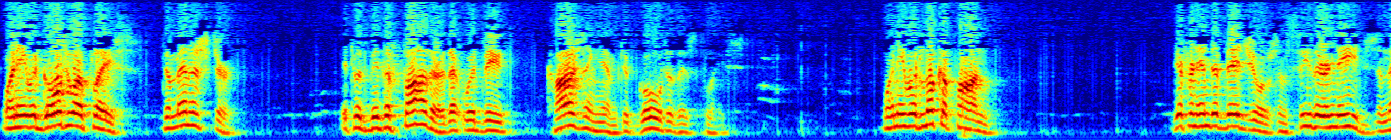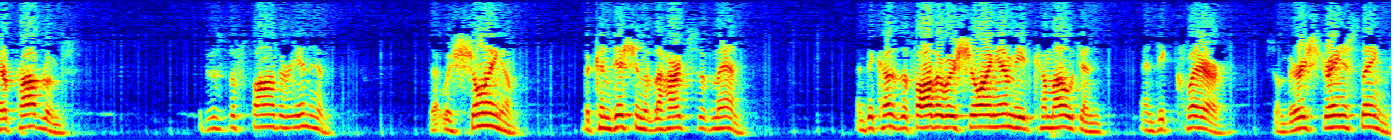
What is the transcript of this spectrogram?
When he would go to a place to minister, it would be the Father that would be causing him to go to this place. When he would look upon different individuals and see their needs and their problems, it was the Father in him that was showing him the condition of the hearts of men. And because the Father was showing him, he'd come out and, and declare some very strange things.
